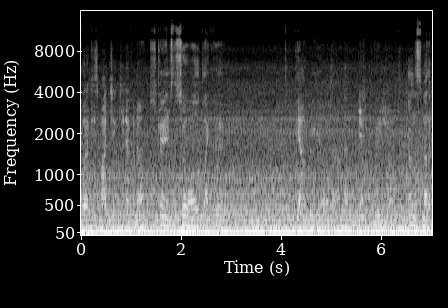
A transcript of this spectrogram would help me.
work his magic. You never know. strange, they're so old, like the they are really old, aren't they? Yeah, really odd. And the smell of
